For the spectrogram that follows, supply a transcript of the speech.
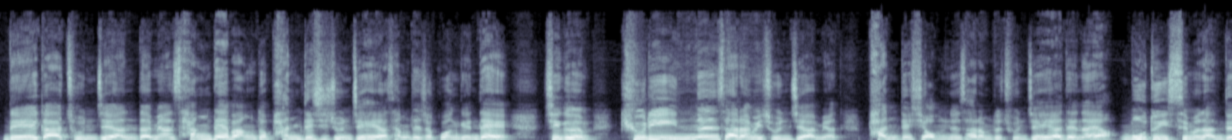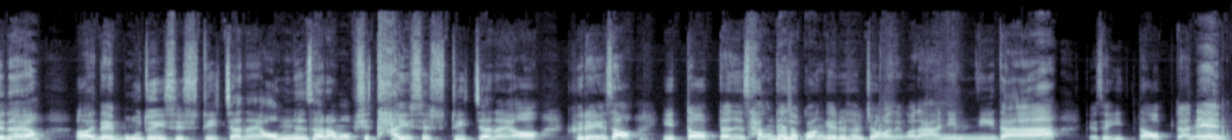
내가 존재한다면 상대방도 반드시 존재해야 상대적 관계인데 지금 귤이 있는 사람이 존재하면 반드시 없는 사람도 존재해야 되나요? 모두 있으면 안 되나요? 아, 네, 모두 있을 수도 있잖아요. 없는 사람 없이 다 있을 수도 있잖아요. 그래서 있다 없다는 상대적 관계를 설정하는 건 아닙니다. 그래서 있다 없다는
